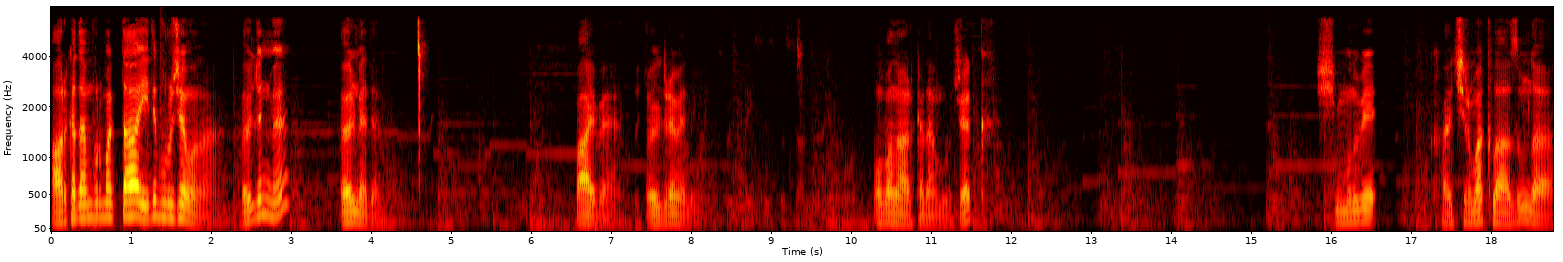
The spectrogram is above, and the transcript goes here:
Arkadan vurmak daha iyiydi. Vuracağım ona. Öldün mü? Ölmedi. Vay be. Öldüremedik. O bana arkadan vuracak. Şimdi bunu bir kaçırmak lazım da.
